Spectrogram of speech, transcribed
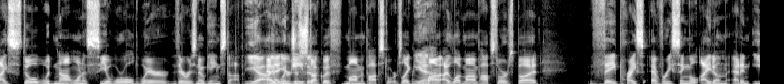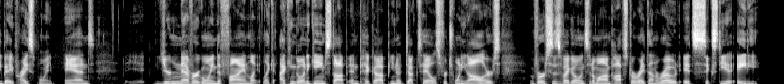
I still would not want to see a world where there is no GameStop. Yeah, and I that you're just either. stuck with mom and pop stores. Like, Yeah. mom, I love mom and pop stores, but they price every single item at an eBay price point, and you're never going to find like like I can go into GameStop and pick up you know Ducktales for twenty dollars, versus if I go into the mom and pop store right down the road, it's sixty to 80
